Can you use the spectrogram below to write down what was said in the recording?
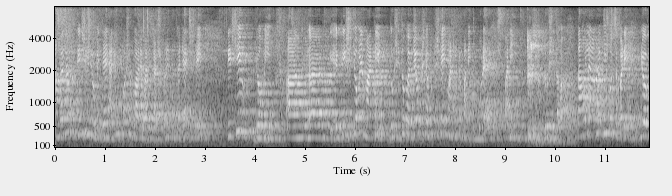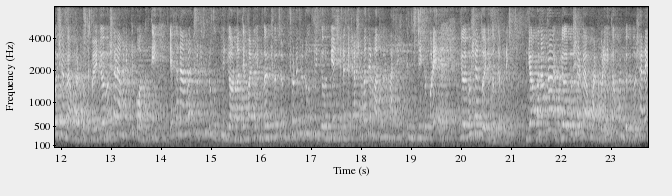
আমরা যখন কৃষি জমিতে একই ফসল বারে বারে চাষ করি দেখা যায় সেই কৃষি জমি কৃষি জমির মাটি দূষিত হয়ে যায় সেই মাটিটা পানিতে পড়ে পানি দূষিত হয়। তাহলে আমরা কি করতে পারি? জৈব সার ব্যবহার করতে পারি। জৈব সার এমন একটি পদ্ধতি যেখানে আমরা ছোটো ছোটো উদ্ভিদ জন্মাতে পারি ছোটো ছোটো উদ্ভিদ জন্মিয়ে সেটাকে চাষাবাদের মাধ্যমে মাটির সাথে মিশ্রিত করে জৈব সার তৈরি করতে পারি। যখন আমরা জৈব সার ব্যবহার করি, তখন জৈব সারে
